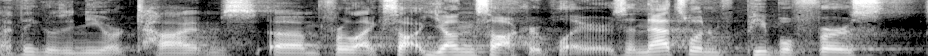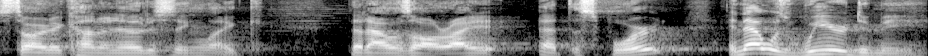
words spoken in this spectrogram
I think it was a New York Times, um, for like so- young soccer players, and that's when people first started kind of noticing like that I was all right at the sport, and that was weird to me,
